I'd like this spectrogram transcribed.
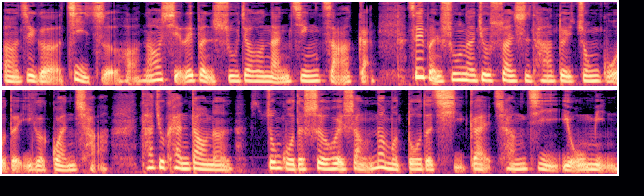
呃这个记者哈，然后写了一本书叫做《南京杂感》。这本书呢就算是他对中国的一个观察，他就看到呢中国的社会上那么多的乞丐、娼妓、游民。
